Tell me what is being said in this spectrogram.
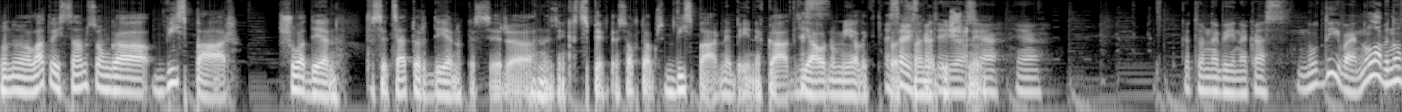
Un uh, Latvijas Samsungā vispār šodien, tas ir ceturtdiena, kas ir uh, nezinu, kas tas 5. oktobris, vispār nebija nekāda jaunuma ielikt Es par arī skatījos, jā, jā. Ka tur nebija nekas nu, dīvaini. Nu, labi, nu,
